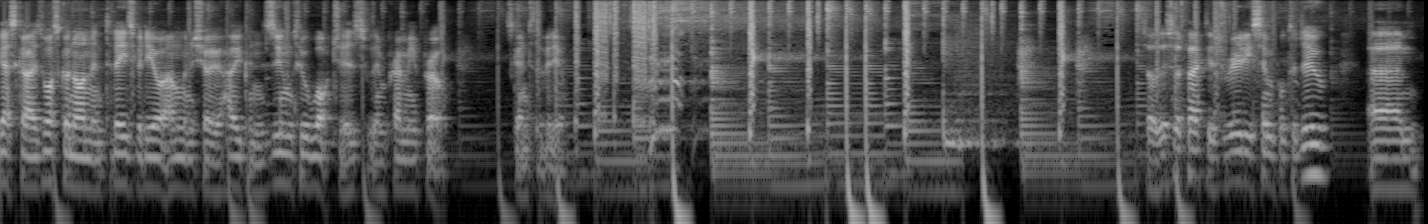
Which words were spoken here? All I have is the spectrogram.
Yes guys, what's going on? In today's video I'm going to show you how you can zoom through watches within Premiere Pro. Let's get into the video. So this effect is really simple to do um,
